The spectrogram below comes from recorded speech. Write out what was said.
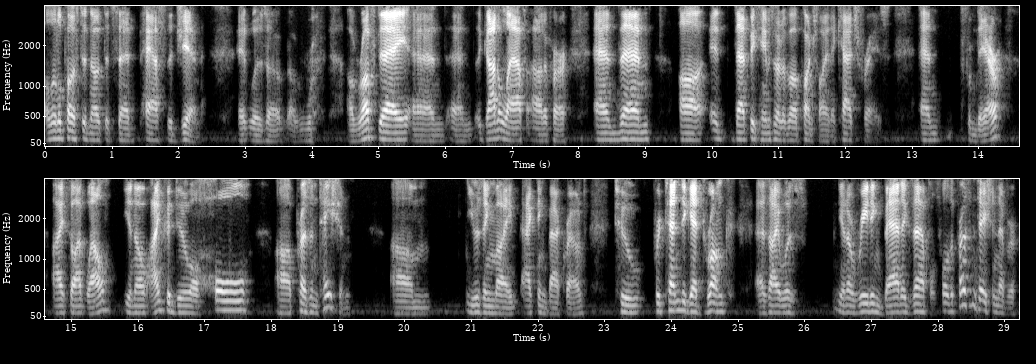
a little post-it note that said "Pass the gin." It was a, a, a rough day, and and got a laugh out of her, and then uh, it, that became sort of a punchline, a catchphrase, and from there, I thought, well, you know, I could do a whole uh, presentation um, using my acting background to pretend to get drunk as I was, you know, reading bad examples. Well, the presentation never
